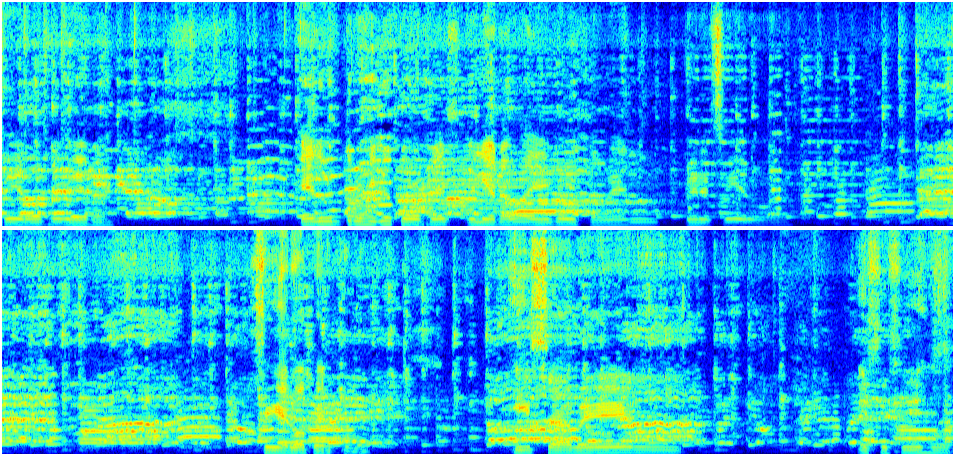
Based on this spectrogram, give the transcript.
Figueroa Rivera, Edwin Trujillo Torres, Eliana Baello, Isabel Pérez Figueroa, Figueroa Pérez, Isabel y sus hijos,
